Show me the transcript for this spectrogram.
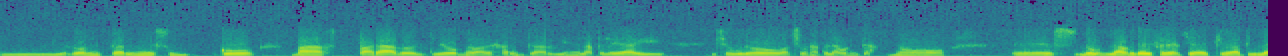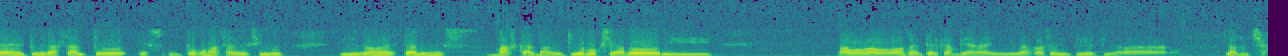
y Rolling Sterling es un poco más parado, el tío me va a dejar entrar bien en la pelea y, seguro va a ser una pelea bonita. No eh, es la única diferencia es que Atila en el primer asalto es un poco más agresivo y Ronald Stalin es más calmado, el tío boxeador y vamos, vamos, vamos a intercambiar ahí, va a ser divertida la, lucha.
